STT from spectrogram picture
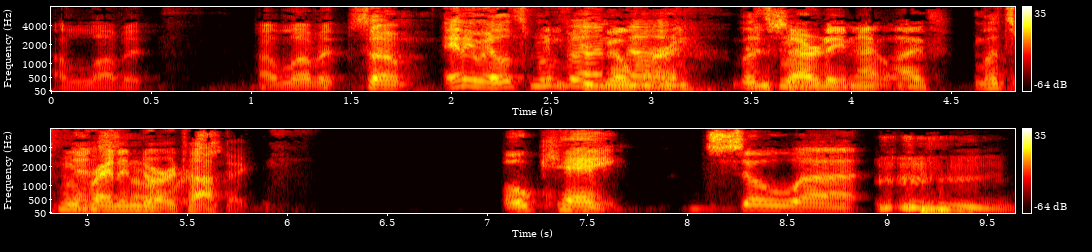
I love it. I love it. So anyway, let's move Thank on. Bill uh, Murray and let's Saturday move, Night Live. let's move right into Star our topic. Okay. So, uh, me,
